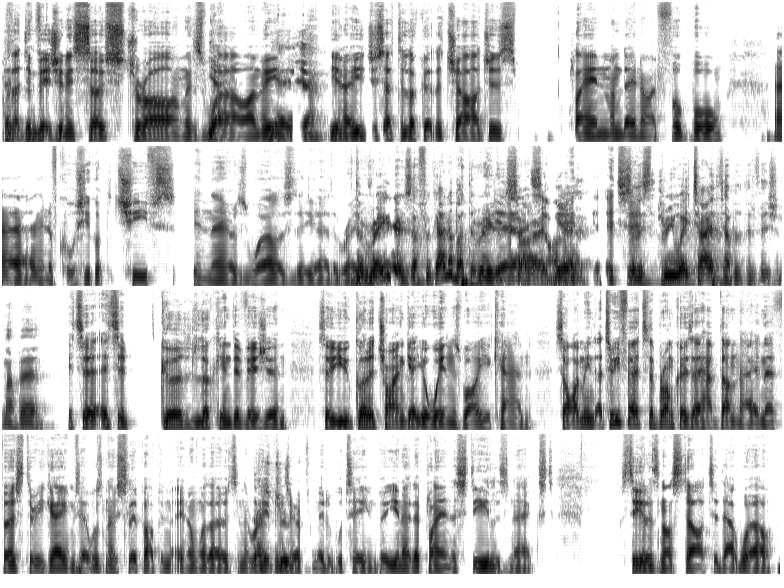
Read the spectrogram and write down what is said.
That division is so strong as Yeah. well. I mean, Yeah, yeah. you know, you just have to look at the Chargers playing Monday Night Football, uh, and then of course you've got the Chiefs in there as well as the uh, the Raiders. The Raiders. I forgot about the Raiders. Yeah, Sorry. so, yeah. mean, it's so a it's three way tie at the top of the division. My bad. it's a it's a good looking division. So you've got to try and get your wins while you can. So I mean, to be fair to the Broncos, they have done that in their first three games. There was no slip up in, in all of those, and the That's Ravens true. are a formidable team. But you know they're playing the Steelers next. Steelers not started that well.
